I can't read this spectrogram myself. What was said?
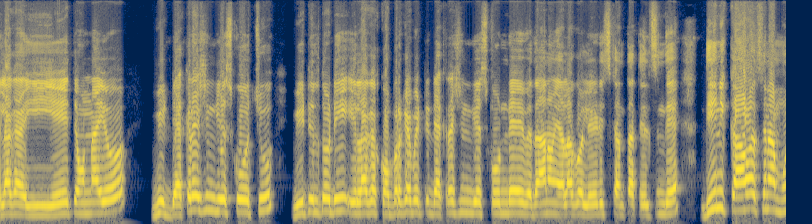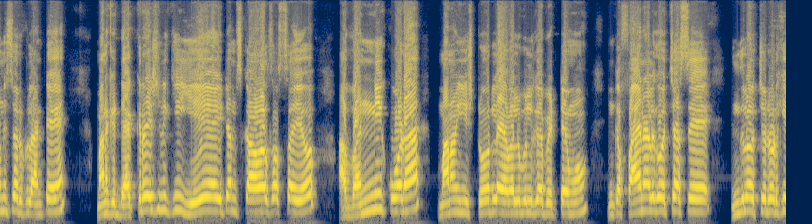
ఇలాగా ఈ ఏవైతే ఉన్నాయో వీ డెకరేషన్ చేసుకోవచ్చు. వీటితోటి ఇలాగ కొబ్బరికాయ పెట్టి డెకరేషన్ చేసుకుండే విధానం ఎలాగో లేడీస్కి అంతా తెలిసిందే. దీనికి కావాల్సిన ముని సరుకులు అంటే మనకి డెకరేషన్కి ఏ ఐటమ్స్ కావాల్సి వస్తాయో అవన్నీ కూడా మనం ఈ స్టోర్లో అవైలబుల్గా పెట్టాము. ఇంకా ఫైనల్గా వచ్చేస్తే ఇందులో వచ్చేటోడికి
